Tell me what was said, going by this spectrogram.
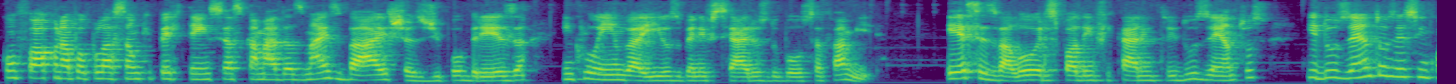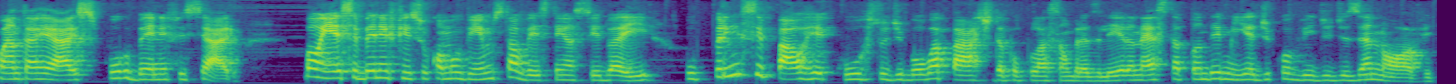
com foco na população que pertence às camadas mais baixas de pobreza, incluindo aí os beneficiários do Bolsa Família. Esses valores podem ficar entre R$ 200 e 250 reais por beneficiário. Bom, e esse benefício, como vimos, talvez tenha sido aí o principal recurso de boa parte da população brasileira nesta pandemia de Covid-19.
